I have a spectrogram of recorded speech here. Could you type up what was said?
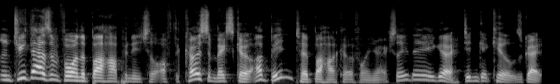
in 2004 on the Baja Peninsula off the coast of Mexico, I've been to Baja, California actually. There you go. Didn't get killed. It was great.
